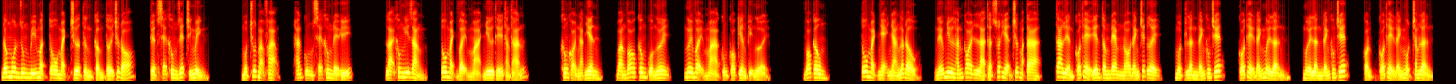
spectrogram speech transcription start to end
đông môn dung bí mật tô mạch chưa từng cầm tới trước đó, tuyệt sẽ không giết chính mình. Một chút mạo phạm, hắn cũng sẽ không để ý. Lại không nghĩ rằng, tô mạch vậy mà như thế thẳng thắn. Không khỏi ngạc nhiên, bằng võ công của ngươi ngươi vậy mà cũng có kiên kỵ người. Võ công? Tô mạch nhẹ nhàng lắc đầu nếu như hắn coi là thật xuất hiện trước mặt ta ta liền có thể yên tâm đem nó đánh chết tươi, một lần đánh không chết, có thể đánh mười lần mười lần đánh không chết, còn có thể đánh một trăm lần.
